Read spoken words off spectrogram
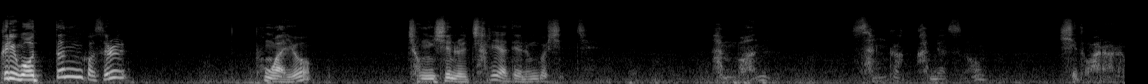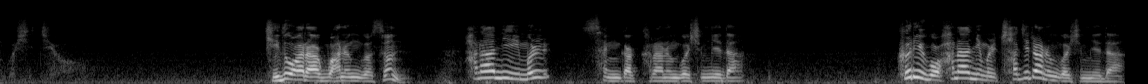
그리고 어떤 것을 통하여 정신을 차려야 되는 것인지 한번 생각하면서 기도하라는 것이지요. 기도하라고 하는 것은 하나님을 생각하라는 것입니다. 그리고 하나님을 찾으라는 것입니다.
